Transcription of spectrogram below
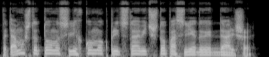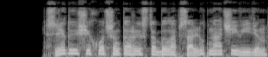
потому что Томас легко мог представить, что последует дальше. Следующий ход шантажиста был абсолютно очевиден,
